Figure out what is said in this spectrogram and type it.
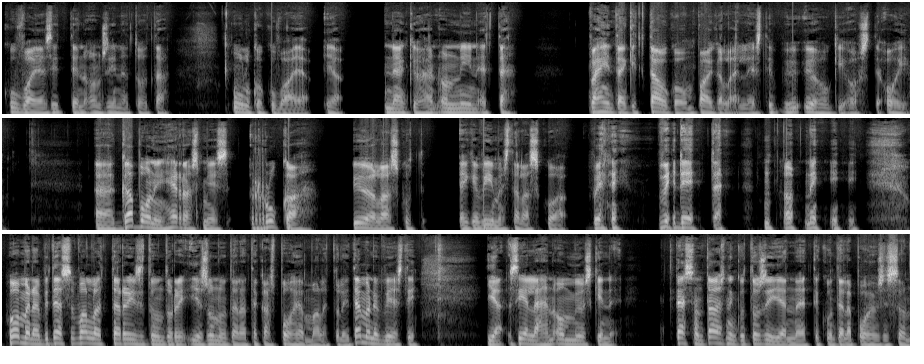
kuva ja sitten on siinä tuota ulkokuva. Ja, ja näköhän on niin, että vähintäänkin tauko on paikalla, ellei sitten yöhuki ole sitten ohi. Ää, Gabonin herrasmies Ruka, yölaskut, eikä viimeistä laskua vede, vedetä. No niin. Huomenna pitäisi valloittaa riisitunturi ja sunnuntaina takaisin Pohjanmaalle tuli tämmöinen viesti. Ja siellähän on myöskin tässä on taas niin kuin tosi jännä, että kun täällä pohjoisessa on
